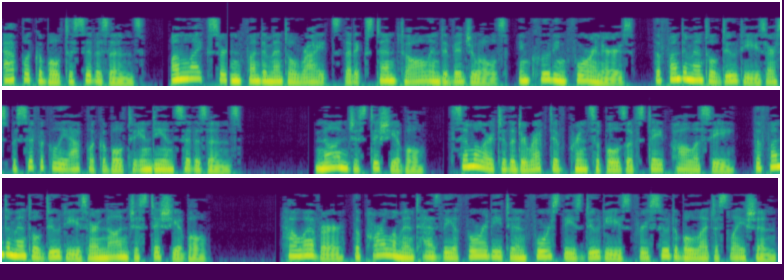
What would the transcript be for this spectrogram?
Applicable to citizens. Unlike certain fundamental rights that extend to all individuals, including foreigners, the fundamental duties are specifically applicable to Indian citizens. Non-justiciable. Similar to the directive principles of state policy, the fundamental duties are non-justiciable. However, the Parliament has the authority to enforce these duties through suitable legislation.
